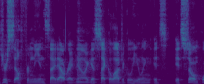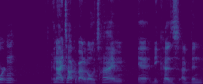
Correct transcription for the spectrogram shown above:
yourself from the inside out right now. I Mm-hmm. guess psychological healing it's it's so important and I talk about it all the time eh, because I've been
